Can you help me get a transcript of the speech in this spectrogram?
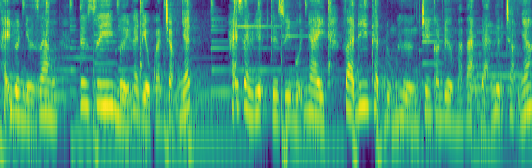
hãy luôn nhớ rằng tư duy mới là điều quan trọng nhất. Hãy rèn luyện tư duy mỗi ngày và đi thật đúng hướng trên con đường mà bạn đã lựa chọn nhé.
